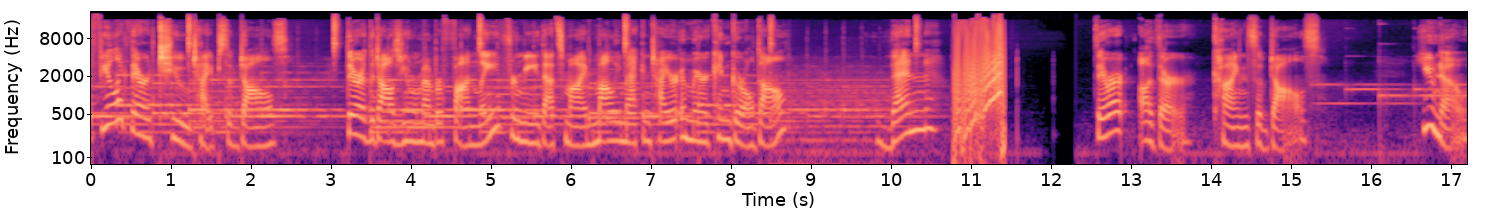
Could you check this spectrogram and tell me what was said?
feel like there are two types of dolls. There are the dolls you remember fondly. For me, that's my Molly McIntyre American Girl doll. Then there are other kinds of dolls. You know,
